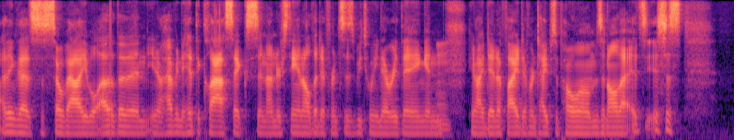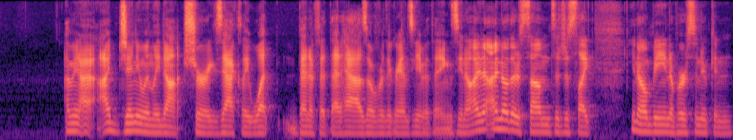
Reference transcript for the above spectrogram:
i think that's just so valuable other than you know having to hit the classics and understand all the differences between everything and mm. you know identify different types of poems and all that it's it's just I mean, I, I genuinely not sure exactly what benefit that has over the grand scheme of things. You know, I, I know there's some to just like, you know, being a person who can,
